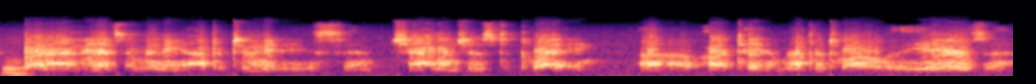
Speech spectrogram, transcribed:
Mm. But I've had so many opportunities and challenges to play uh, Art Tatum repertoire over the years. Uh,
